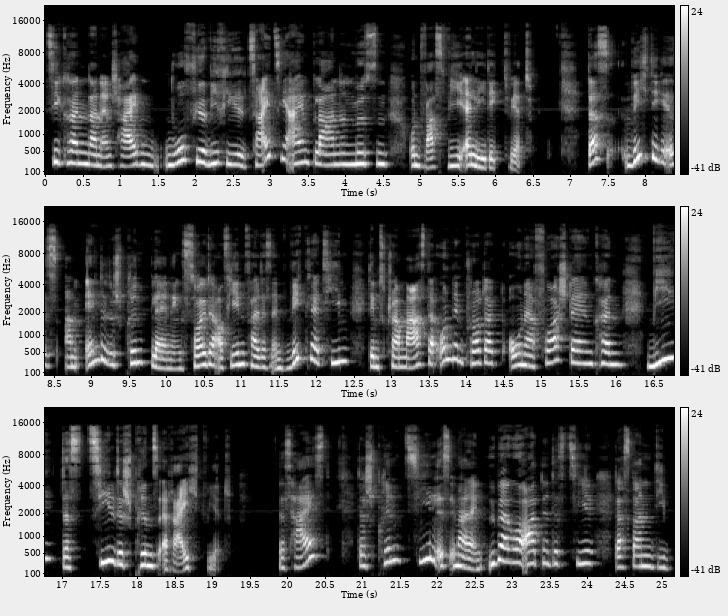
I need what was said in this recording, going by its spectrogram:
Sie können dann entscheiden, wofür wie viel Zeit Sie einplanen müssen und was wie erledigt wird. Das Wichtige ist, am Ende des Sprint Plannings sollte auf jeden Fall das Entwicklerteam dem Scrum Master und dem Product Owner vorstellen können, wie das Ziel des Sprints erreicht wird. Das heißt, das Sprintziel ist immer ein übergeordnetes Ziel, das dann die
